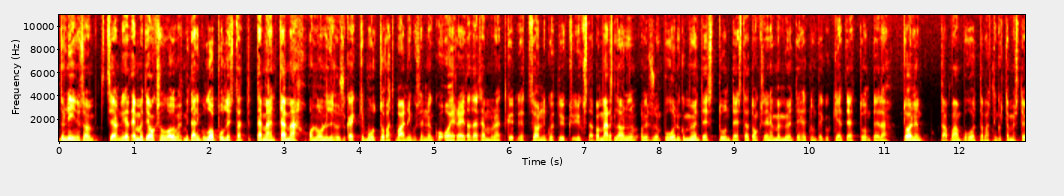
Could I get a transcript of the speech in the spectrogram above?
No niin, se on, se on, että en mä tiedä, onko on olemassa mitään niin kuin lopullista, että tämän, tämä on onnellisuus ja kaikki muut ovat vain niin kuin sen niin kuin oireita tai semmoinen, että, että se on niin kuin, että yksi, yksi tapa määritellä onnellisuus on puhua niin kuin myönteisistä tunteista, että onko se enemmän myönteisiä tunteita kuin kielteisiä tunteita. Toinen tapa on puhua tavasta niin tämmöistä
